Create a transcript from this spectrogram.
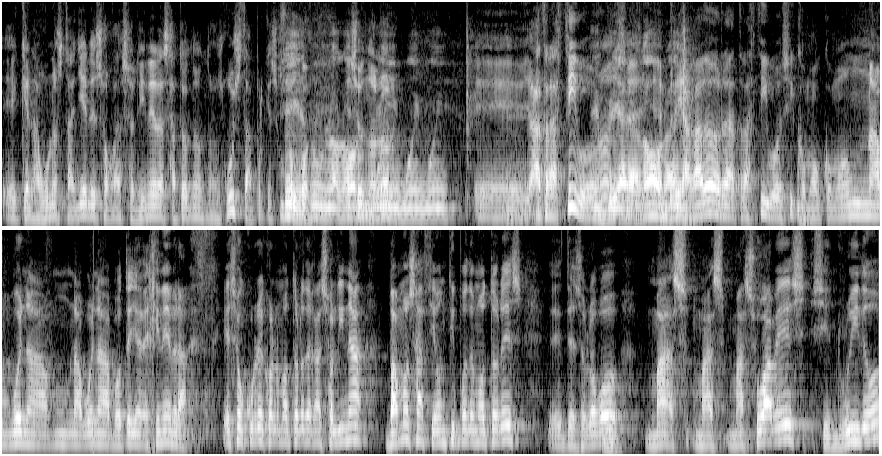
eh, que en algunos talleres o gasolineras a todos nos gusta, porque es un, poco, es un olor, muy, muy, eh, atractivo, embriagador, ¿no? embriagador, atractivo, sí, como, como una, buena, una buena botella de ginebra. Eso ocurre con el motor de gasolina. Vamos hacia un tipo de motores, desde luego luego más, más, más suaves, sin ruido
